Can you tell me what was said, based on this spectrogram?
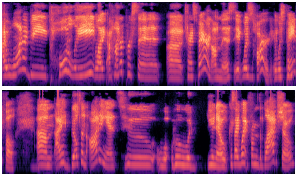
I want to be totally like 100% uh, transparent on this. It was hard. It was painful. Um, I had built an audience who who would, you know, because I went from the Blab show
